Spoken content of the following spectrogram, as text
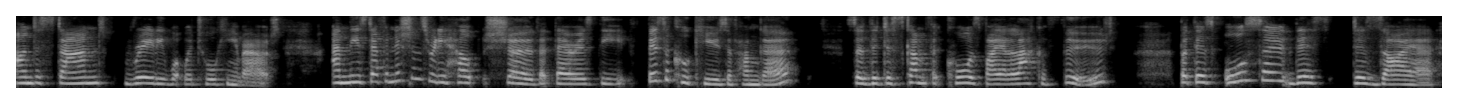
understand really what we're talking about. And these definitions really help show that there is the physical cues of hunger, so the discomfort caused by a lack of food, but there's also this desire,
